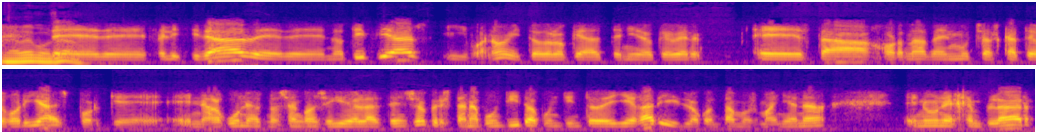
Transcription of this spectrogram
vemos, de, felicidad, de, de noticias y bueno, y todo lo que ha tenido que ver esta jornada en muchas categorías, porque en algunas no se han conseguido el ascenso, pero están a puntito, a puntito de llegar y lo contamos mañana en un ejemplar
